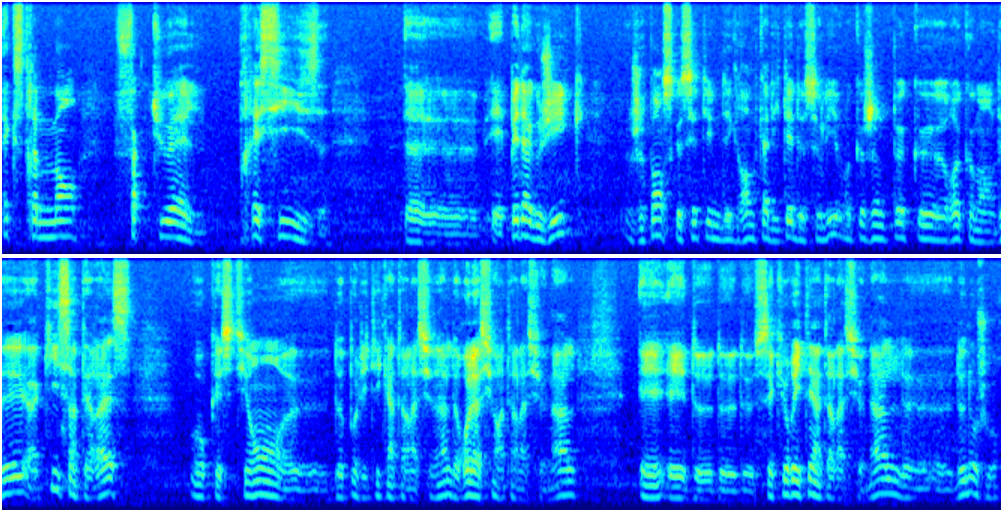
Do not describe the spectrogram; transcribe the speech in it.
extrêmement factuelle, précise euh, et pédagogique, je pense que c'est une des grandes qualités de ce livre que je ne peux que recommander à qui s'intéresse aux questions de politique internationale, de relations internationales et, de, sécurité internationale euh, de nos jours.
